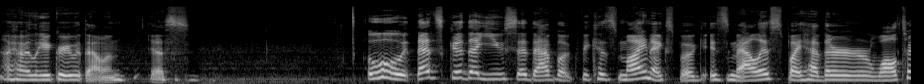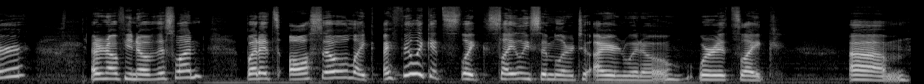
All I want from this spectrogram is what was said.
I highly agree with that one. Yes. Ooh, that's good that you said that book because my next book is Malice by Heather Walter. I don't know if you know of this one, but it's also like I feel like it's like slightly similar to Iron Widow, where it's like, um,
